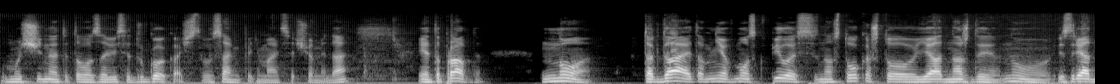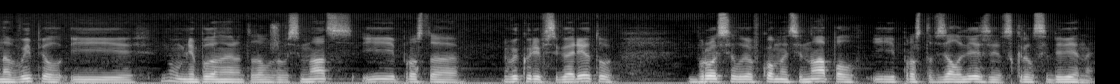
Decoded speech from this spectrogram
у мужчины от этого зависит другое качество. Вы сами понимаете, о чем я, да? И это правда. Но тогда это мне в мозг впилось настолько, что я однажды, ну, изрядно выпил, и, ну, мне было, наверное, тогда уже 18, и просто выкурив сигарету, бросил ее в комнате на пол и просто взял лезвие и вскрыл себе вены.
